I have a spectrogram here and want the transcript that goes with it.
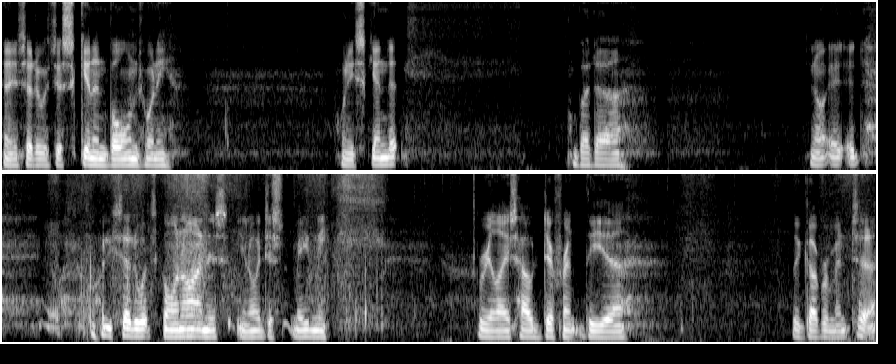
and he said it was just skin and bones when he when he skinned it. But uh, you know it, it what he said what's going on is you know it just made me realize how different the uh, the government uh,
